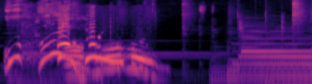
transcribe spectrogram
uhuh Oh.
